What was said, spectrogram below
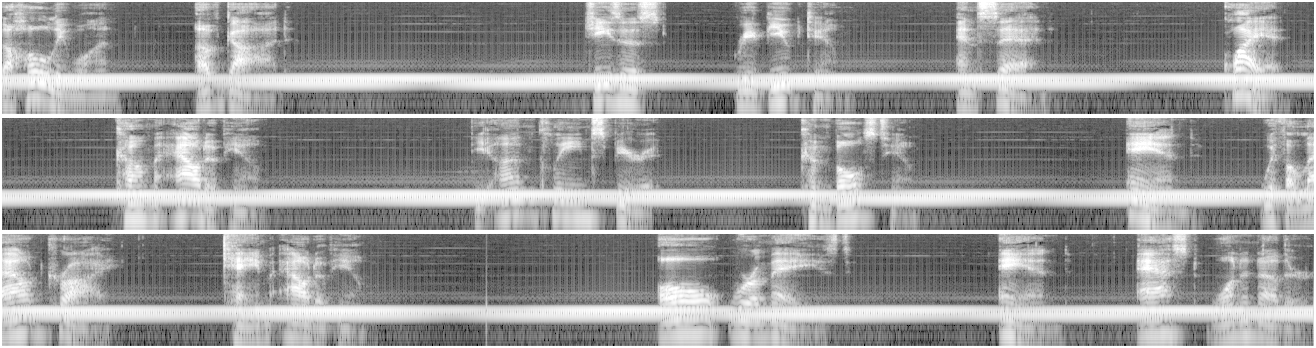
the Holy One of God. Jesus rebuked him and said, Quiet, come out of him. The unclean spirit convulsed him, and with a loud cry came out of him. All were amazed and asked one another,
